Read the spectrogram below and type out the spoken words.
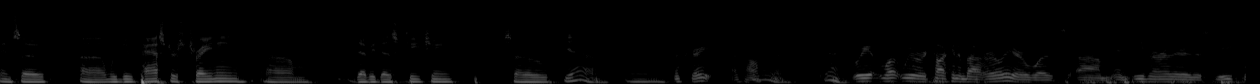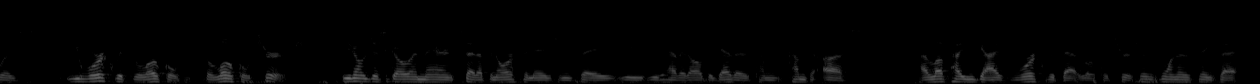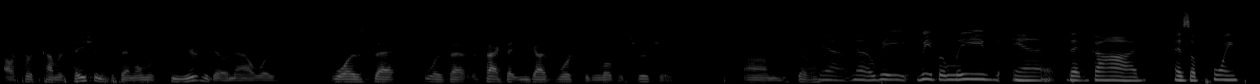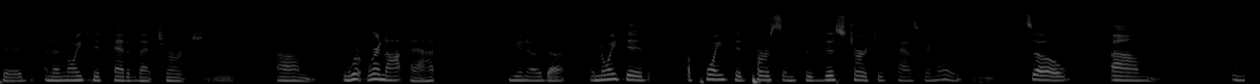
And so uh, we do pastors training. Um, Debbie does teaching. So, yeah. Um, That's great. That's awesome. yeah. yeah. We, what we were talking about earlier was, um, and even earlier this week was, you work with the local, the local church. You don't just go in there and set up an orphanage and say, we, we have it all together, come, come to us. I love how you guys work with that local church. It was one of the things that our first conversations with them almost two years ago now was, was that, was that the fact that you guys worked with local churches. Um, go ahead. Yeah, no, we, we believe in, that God has appointed an anointed head of that church. Mhm. Um, we're, we're not that. You know, the anointed, appointed person for this church is Pastor Nate. So um,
